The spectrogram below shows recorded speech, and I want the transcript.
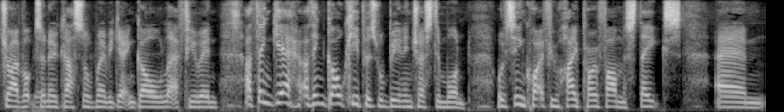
drive up to Newcastle, maybe get in goal, let a few in. I think, yeah, I think goalkeepers will be an interesting one. We've seen quite a few high profile mistakes um,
